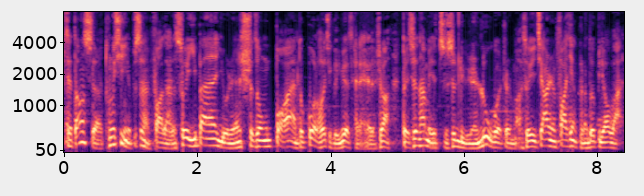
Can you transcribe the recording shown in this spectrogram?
在当时啊，通信也不是很发达的，所以一般有人失踪报案都过了好几个月才来的，是吧？本身他们也。只是旅人路过这儿嘛，所以家人发现可能都比较晚。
